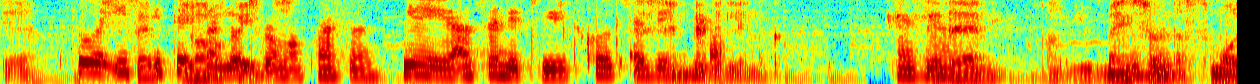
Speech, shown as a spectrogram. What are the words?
yeah So it, it takes a lot page? from a person. Yeah, yeah, yeah, I'll send it to you. It's called So send me the link. And then um, you mentioned a small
